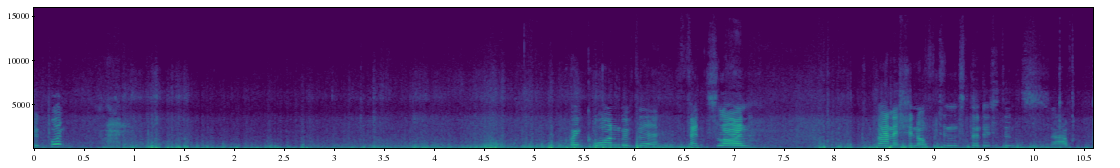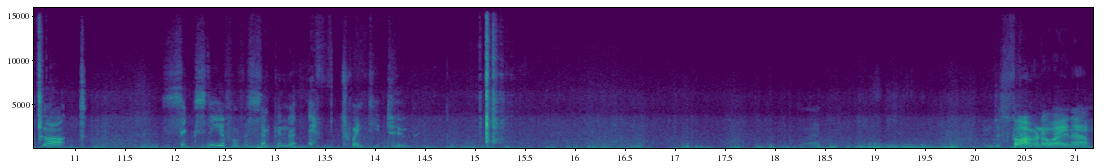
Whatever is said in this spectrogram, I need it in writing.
Check point. Quick one with the fence line vanishing off into the distance. I've got 60th of a second at f22. Just firing away now.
